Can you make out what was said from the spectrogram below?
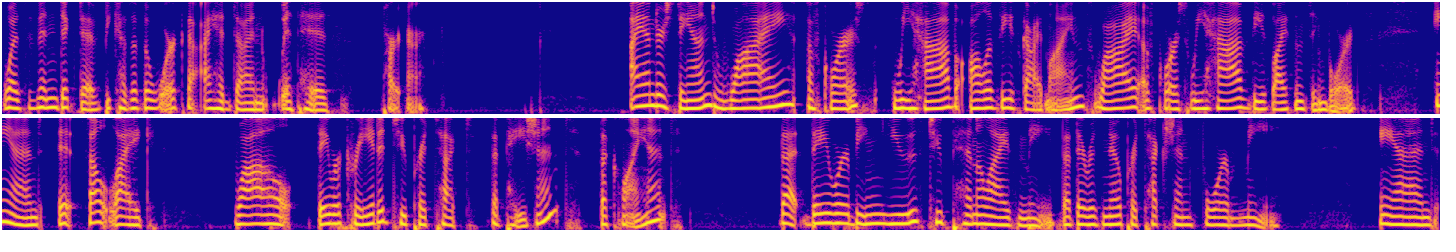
was vindictive because of the work that I had done with his partner. I understand why, of course, we have all of these guidelines, why, of course, we have these licensing boards. And it felt like while they were created to protect the patient, the client, that they were being used to penalize me, that there was no protection for me. And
